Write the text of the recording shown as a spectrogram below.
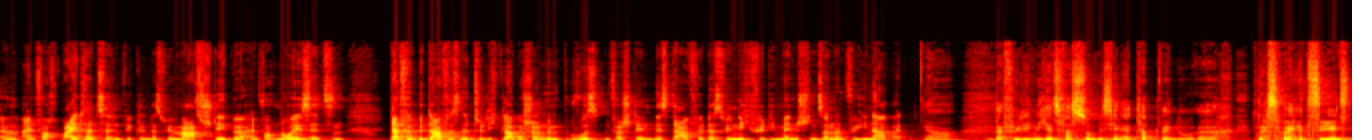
ähm, einfach weiterzuentwickeln, dass wir Maßstäbe einfach neu setzen Dafür bedarf es natürlich, glaube ich, schon einem bewussten Verständnis dafür, dass wir nicht für die Menschen, sondern für ihn arbeiten. Ja, da fühle ich mich jetzt fast so ein bisschen ertappt, wenn du äh, das so erzählst.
